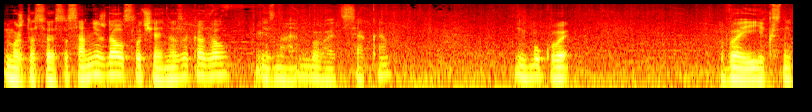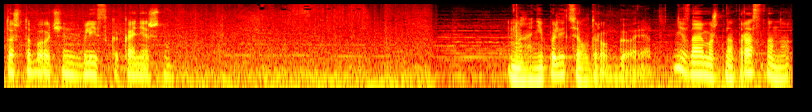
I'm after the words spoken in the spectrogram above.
Может, АСОС сам не ждал, случайно заказал. Не знаю, бывает всякое. Буквы В и X не то чтобы очень близко, конечно. А, не полетел дроп, говорят. Не знаю, может напрасно, но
